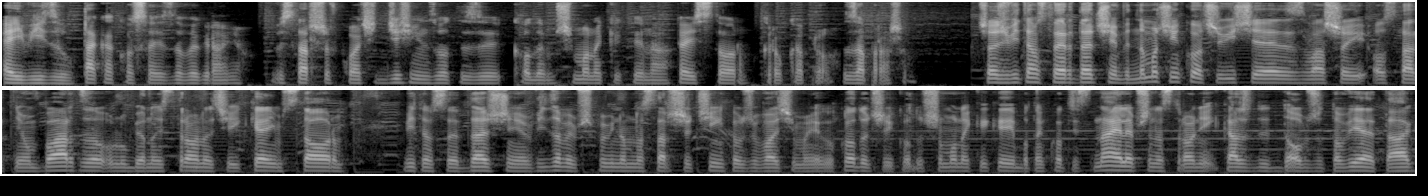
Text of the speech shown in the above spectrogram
Ej widzu, taka kosa jest do wygrania. Wystarczy wpłacić 10 zł z kodem Szymonek na keystorm.pro. Zapraszam. Cześć, witam serdecznie w jednym odcinku oczywiście z waszej ostatnią bardzo ulubionej strony, czyli GameStorm. Witam serdecznie. Widzowie, przypominam na starszy odcinek, używajcie mojego kodu, czyli kodu Szymonek bo ten kod jest najlepszy na stronie i każdy dobrze to wie, tak?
